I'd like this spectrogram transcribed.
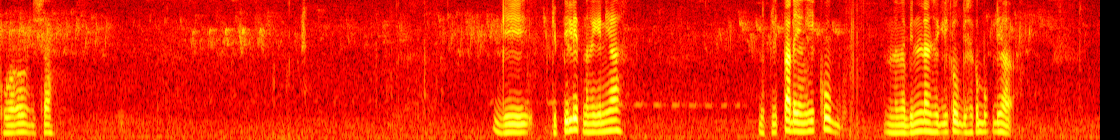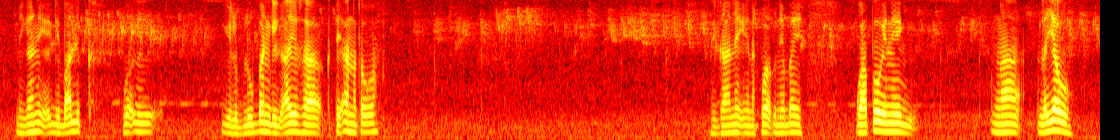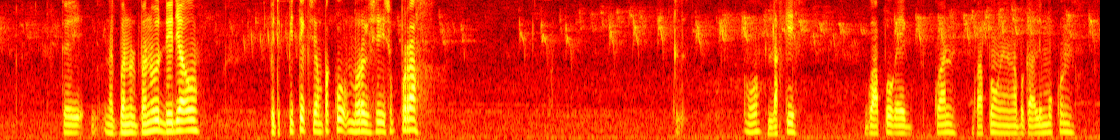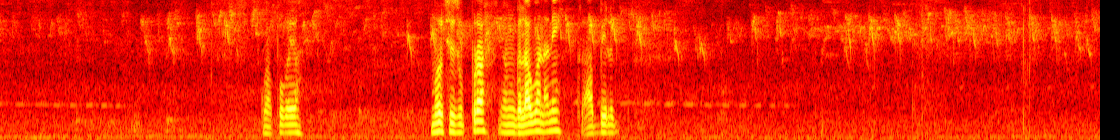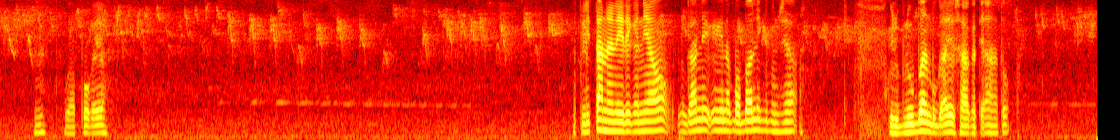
Kuha oh, isa. Gi gipilit na rin niya. Napilita na yung ikog. Na nabinlan sa ikog sa kabuk diha. May gani gibalik. Wa gi gilubluban gig ayo sa katian na to. oh. May gani nakuha pa niya bay. Gwapo nga layaw. Kay nagpanood-panood di dia oh. Pitik-pitik siyang pako murag si Supra. Oh, laki. Gwapo kay kuan, gwapo nga nga pagkalimukon. Gwapo kayo. Murag si Supra, yung galawan ani. Grabe lag. Hmm, gwapo kayo. Napilitan na niri kaniya oh. Gani kay napabalik. Gulubluban bug ayo sa katian na to.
